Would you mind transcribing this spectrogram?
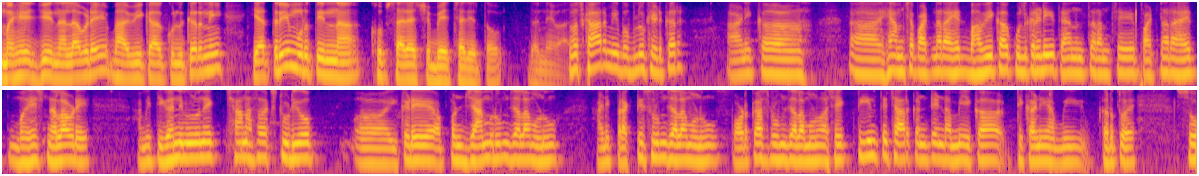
महेशजी नलावडे भाविका कुलकर्णी या त्रिमूर्तींना खूप साऱ्या शुभेच्छा देतो. धन्यवाद. नमस्कार मी बबलू खेडकर. आणि हे आमचे पार्टनर आहेत भाविका कुलकर्णी त्यानंतर आमचे पार्टनर आहेत महेश नलावडे. आम्ही तिघांनी मिळून एक छान असा स्टुडिओ इकडे आपण जॅम रूम ज्याला म्हणू आणि प्रॅक्टिस रूम ज्याला म्हणू पॉडकास्ट रूम ज्याला म्हणू असे एक तीन ते चार कंटेंट आम्ही एका ठिकाणी आम्ही करतो आहे सो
